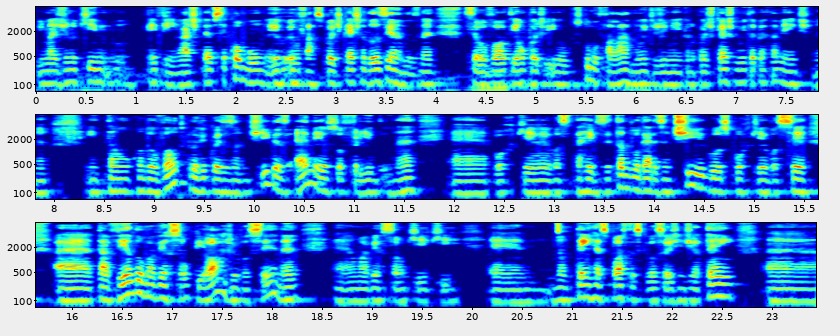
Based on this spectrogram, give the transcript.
imagino que, enfim, acho que deve ser comum. Eu, eu faço podcast há 12 anos, né? Se eu volto e é um podcast, eu costumo falar muito de mim aqui no podcast muito abertamente, né? Então, quando eu volto para ouvir coisas antigas, é meio sofrido, né? É, porque você está revisitando lugares antigos, porque você está é, vendo uma versão pior de você, né? É uma versão que, que é, não tem respostas que você hoje em dia tem, é,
